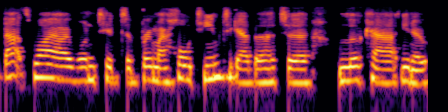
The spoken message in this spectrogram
that's why I wanted to bring my whole team together to look at, you know,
